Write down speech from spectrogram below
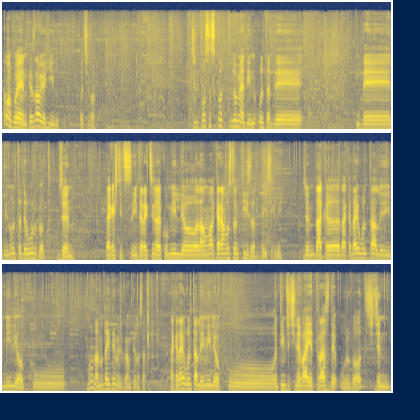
Da mă Gwen, că-ți dau eu heal. Fă ceva. Gen, pot să scot lumea din ultă de... de din ultă de Urgot, gen. Dacă știți interacțiunea cu Milio, la, care am văzut în teaser, basically. Gen, dacă, dacă dai ulta lui Milio cu... Nu, dar nu dai damage cu campionul ăsta. Dacă dai ulta lui Emilio cu... în timp ce cineva e tras de Urgot și gen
